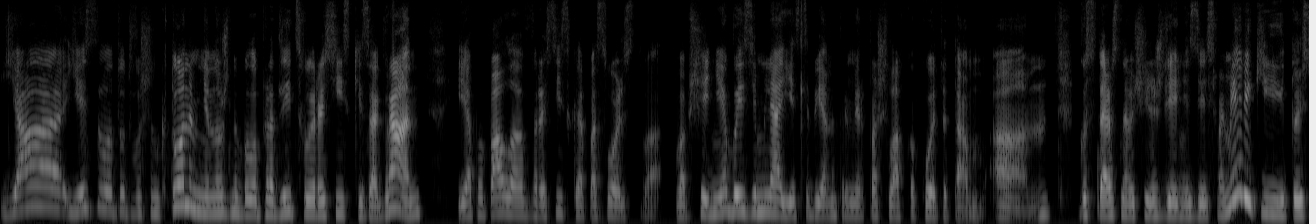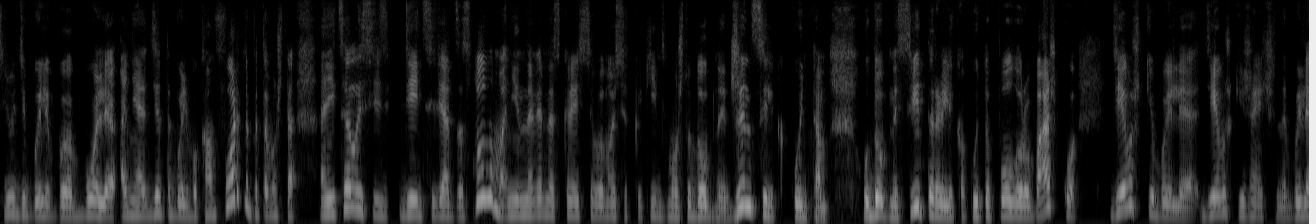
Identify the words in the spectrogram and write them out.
я ездила тут в Вашингтон, и мне нужно было продлить свой российский загран, и я попала в российское посольство. Вообще небо и земля, если бы я, например, пошла в какое-то там эм, государственное учреждение здесь в Америке, и, то есть люди были бы более, они одеты были бы комфортно, потому что они целый день сидят за стулом, они, наверное, скорее всего, носят какие-нибудь, может, удобные джинсы или какой-нибудь там удобный свитер или какую-то полурубашку. Девушки были, девушки и женщины были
